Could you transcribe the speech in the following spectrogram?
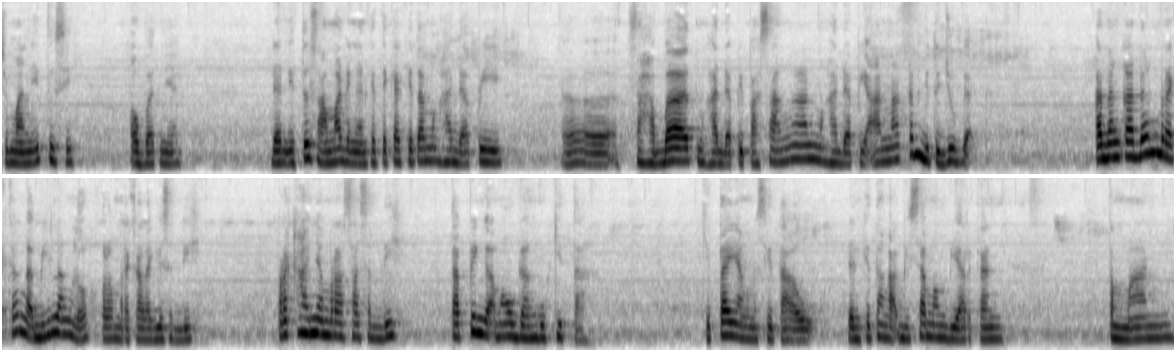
Cuman itu sih obatnya. Dan itu sama dengan ketika kita menghadapi eh, sahabat, menghadapi pasangan, menghadapi anak kan gitu juga. Kadang-kadang mereka nggak bilang loh kalau mereka lagi sedih. Mereka hanya merasa sedih, tapi nggak mau ganggu kita. Kita yang mesti tahu dan kita nggak bisa membiarkan teman,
